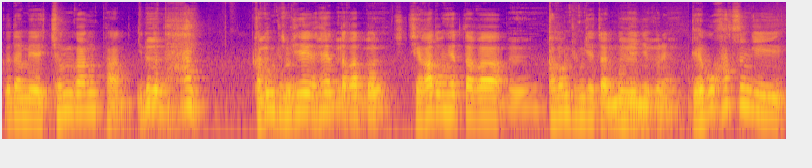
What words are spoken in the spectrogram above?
그다음에 전광판 이런 네. 거다 가동 그렇죠. 중지했다가 네, 또 네. 재가동했다가 네. 가동 중지했잖아요 문재인 네, 네, 정권에 네. 대북 학생기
